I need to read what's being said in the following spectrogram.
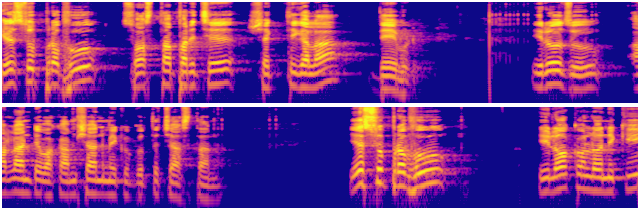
యేసు ప్రభు స్వస్థపరిచే శక్తిగల దేవుడు. ఈరోజు అలాంటి ఒక అంశాన్ని మీకు గుర్తు చేస్తాను. యేసు ప్రభు ఈ లోకంలోనికి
